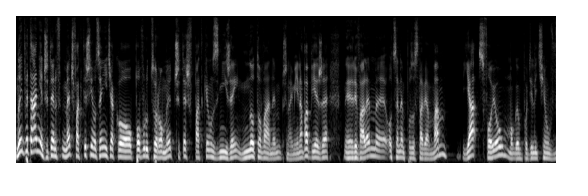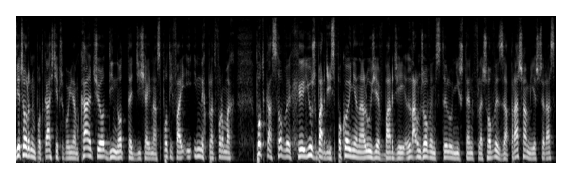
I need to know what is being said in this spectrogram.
No i pytanie, czy ten mecz faktycznie ocenić jako powrót Romy, czy też wpadkę z niżej notowanym, przynajmniej na papierze, e, rywalem. E, ocenę pozostawiam Wam. Ja swoją mogę podzielić się w wieczornym podcaście. Przypominam Calcio di Notte dzisiaj na Spotify i innych platformach podcastowych. Już bardziej spokojnie na luzie, w bardziej lounge'owym stylu niż ten flashowy. Zapraszam jeszcze raz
